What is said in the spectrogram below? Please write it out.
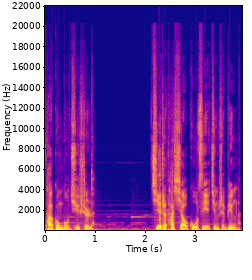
他公公去世了，接着他小姑子也精神病了，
